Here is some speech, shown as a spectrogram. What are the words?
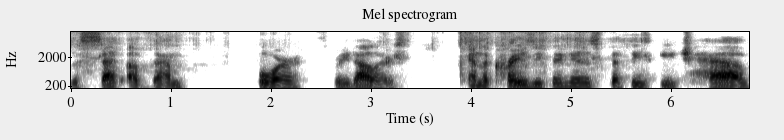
the set of them for three dollars. And the crazy thing is that these each have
